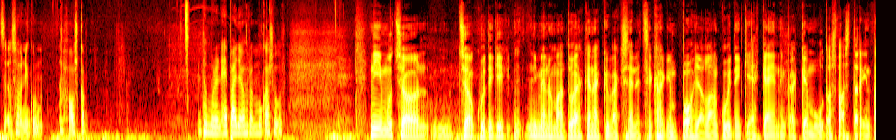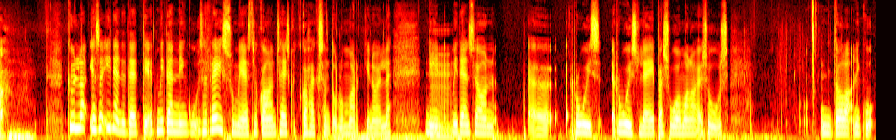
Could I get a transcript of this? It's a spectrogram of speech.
se, se on niin kuin hauska epäjohdonmukaisuus. Niin, mutta se on, se on kuitenkin nimenomaan tuo ehkä näkyväksi sen, että se kaiken pohjalla on kuitenkin ehkä ennen kaikkea muutosvastarinta. Kyllä, ja se identiteetti, että miten niin kuin se reissumies, joka on 78 tullut markkinoille, niin mm. miten se on äh, ruis, ruisleipä, suomalaisuus, niin tuolla niin kuin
